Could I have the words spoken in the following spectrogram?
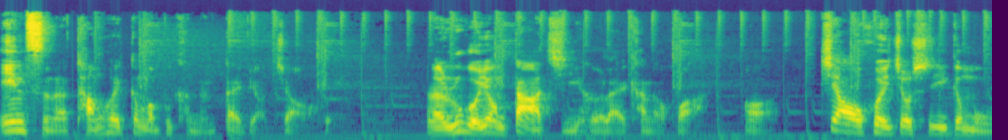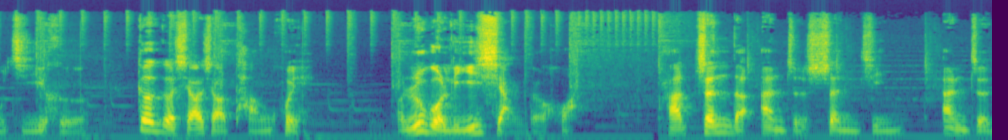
因此呢，堂会根本不可能代表教会。那如果用大集合来看的话，哦，教会就是一个母集合，各个小小堂会。如果理想的话，他真的按着圣经，按着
